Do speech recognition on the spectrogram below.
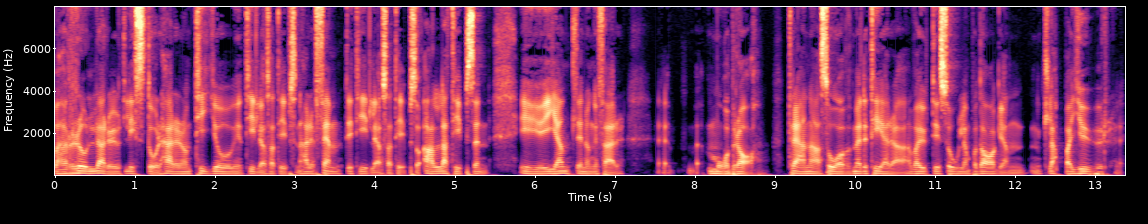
bara rullar ut listor. Här är de 10 tidlösa tipsen, här är 50 tidlösa tips och alla tipsen är ju egentligen ungefär eh, må bra. Träna, sov, meditera, var ute i solen på dagen, klappa djur,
